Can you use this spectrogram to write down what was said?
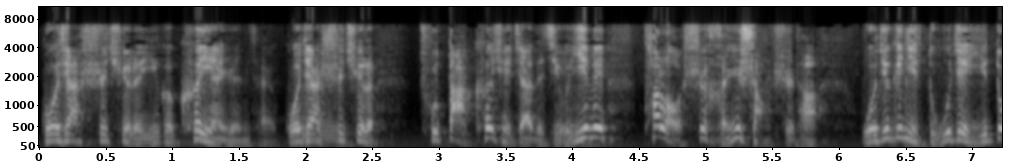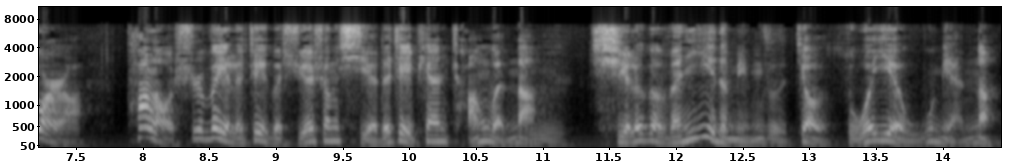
国家失去了一个科研人才，国家失去了出大科学家的机会，因为他老师很赏识他。我就给你读这一段啊，他老师为了这个学生写的这篇长文呐、嗯。起了个文艺的名字，叫“昨夜无眠”呐。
